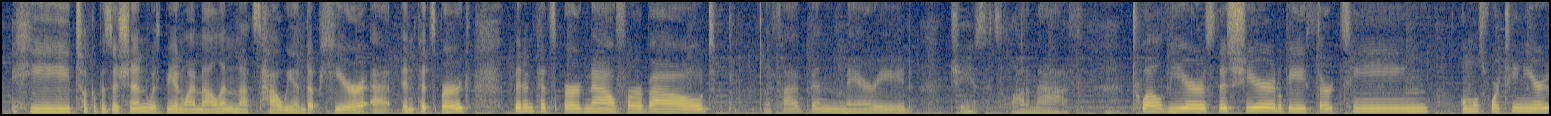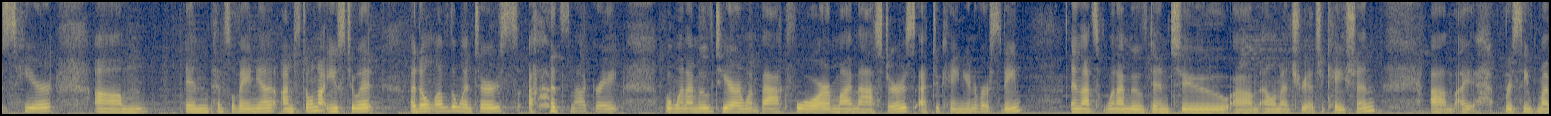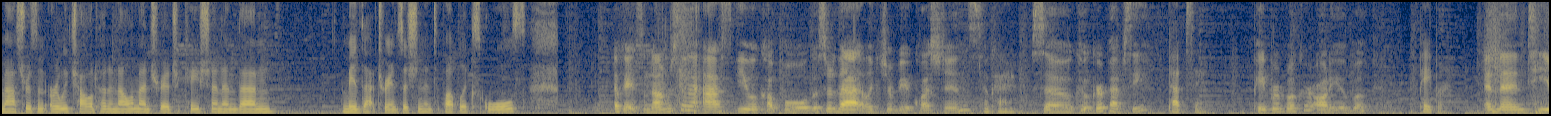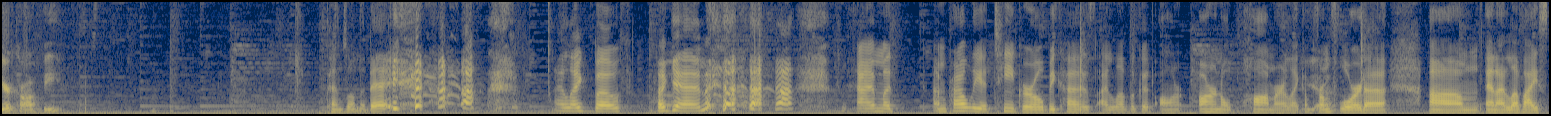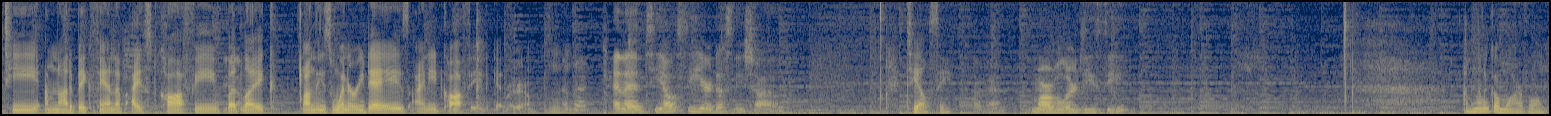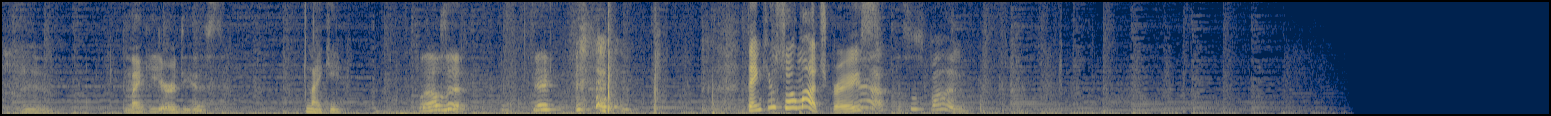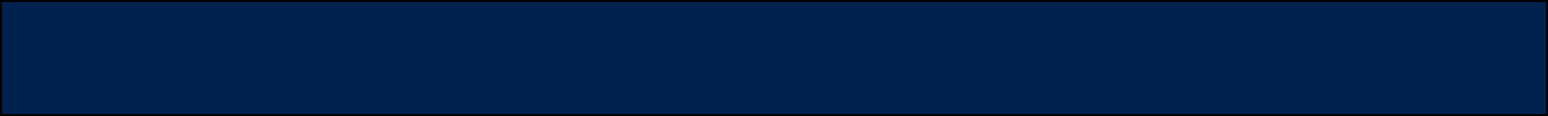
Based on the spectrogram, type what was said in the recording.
He took a position with BNY Mellon, and that's how we end up here at, in Pittsburgh. Been in Pittsburgh now for about, if I've been married, geez, it's a lot of math. 12 years this year. It'll be 13, almost 14 years here um, in Pennsylvania. I'm still not used to it. I don't love the winters. it's not great. But when I moved here, I went back for my master's at Duquesne University. And that's when I moved into um, elementary education. Um, I received my master's in early childhood and elementary education and then made that transition into public schools. Okay, so now I'm just gonna ask you a couple this or that like trivia questions. Okay. So Coke or Pepsi? Pepsi. Paper book or audiobook? Paper. And then tea or coffee? Depends on the day. I like both. Again. I'm a I'm probably a tea girl because I love a good Ar Arnold Palmer. Like I'm yeah. from Florida, um, and I love iced tea. I'm not a big fan of iced coffee, but yeah. like on these wintry days, I need coffee to get through. Mm -hmm. Okay. And then TLC or Destiny's Child? TLC. Okay. Marvel or DC? I'm gonna go Marvel. Mm -hmm. Nike or Adidas? Nike. Well, that was it. Yay. Thank you so much, Grace. Yeah, this was fun.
